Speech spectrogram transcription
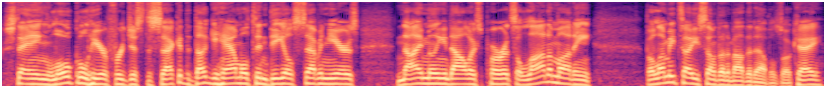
staying local here for just a second. The Dougie Hamilton deal, seven years, $9 million per. It's a lot of money. But let me tell you something about the Devils, okay?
